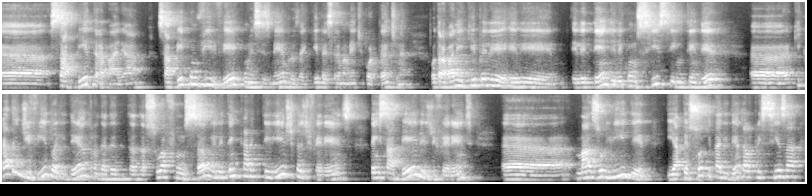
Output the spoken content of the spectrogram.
uh, saber trabalhar, saber conviver com esses membros da equipe é extremamente importante, né? O trabalho em equipe, ele, ele, ele tende, ele consiste em entender uh, que cada indivíduo ali dentro da, da, da, sua função, ele tem características diferentes, tem saberes diferentes, uh, mas o líder e a pessoa que está ali dentro, ela precisa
